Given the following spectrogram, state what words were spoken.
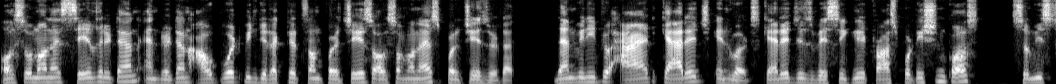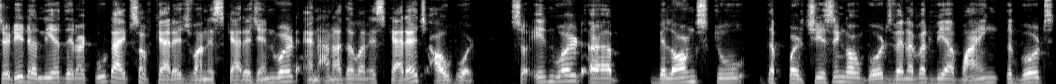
also known as sales return, and return outward being deducted from purchase, also known as purchase return. Then we need to add carriage inwards. Carriage is basically transportation cost so we studied earlier, there are two types of carriage. One is carriage inward and another one is carriage outward. So inward uh, belongs to the purchasing of goods. Whenever we are buying the goods,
